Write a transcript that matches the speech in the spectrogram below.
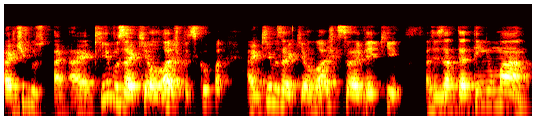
artigos, arquivos arqueológicos, desculpa, arquivos arqueológicos, você vai ver que às vezes até tem uma,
